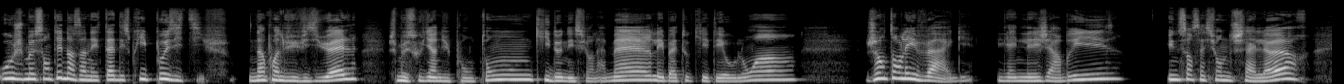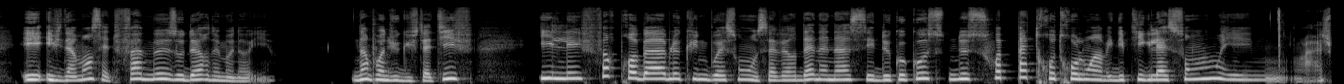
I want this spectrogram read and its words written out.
où je me sentais dans un état d'esprit positif. D'un point de vue visuel, je me souviens du ponton qui donnait sur la mer, les bateaux qui étaient au loin. J'entends les vagues. Il y a une légère brise, une sensation de chaleur et évidemment cette fameuse odeur de monoï. D'un point de vue gustatif, il est fort probable qu'une boisson aux saveurs d'ananas et de cocos ne soit pas trop trop loin avec des petits glaçons et ah, je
